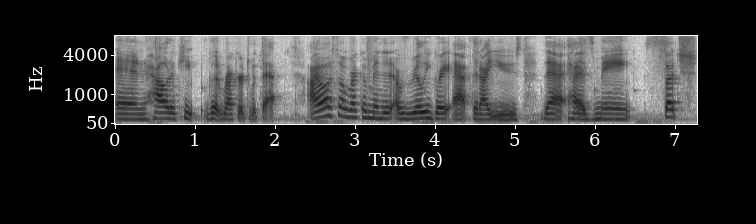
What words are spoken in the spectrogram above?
and how to keep good records with that. I also recommended a really great app that I use that has made such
